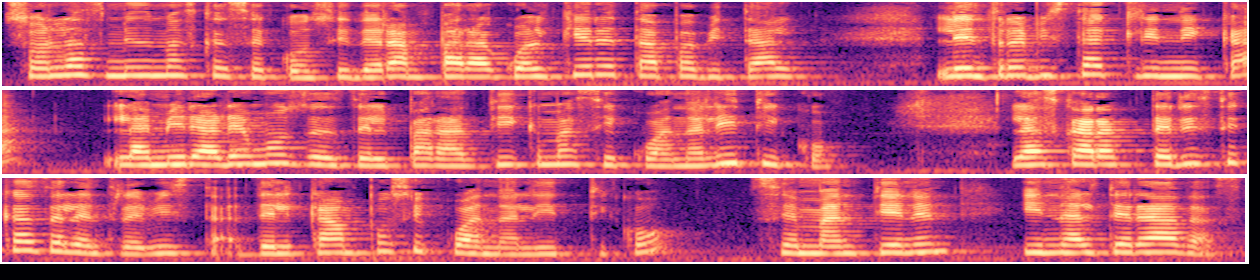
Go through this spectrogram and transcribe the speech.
son las mismas que se consideran para cualquier etapa vital. La entrevista clínica la miraremos desde el paradigma psicoanalítico. Las características de la entrevista del campo psicoanalítico se mantienen inalteradas,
